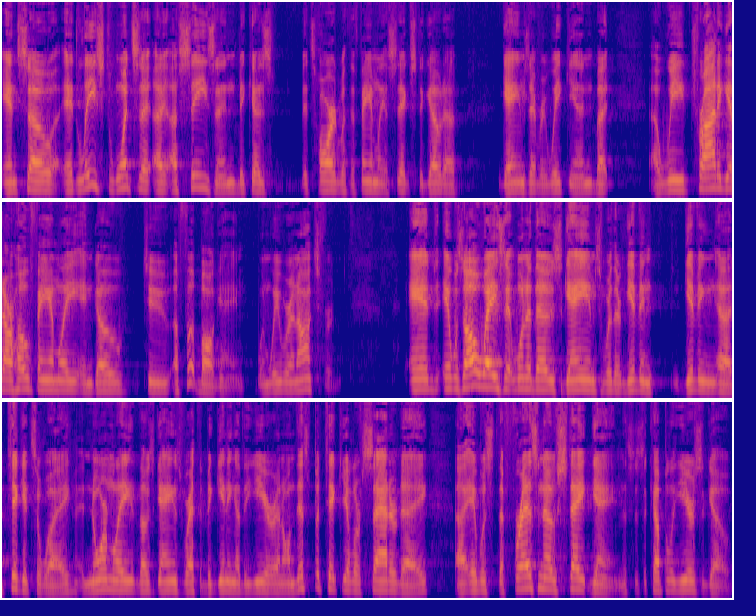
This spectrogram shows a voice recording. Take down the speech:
And so, at least once a, a, season, because it's hard with a family of six to go to games every weekend, but uh, we try to get our whole family and go to a football game when we were in Oxford. And it was always at one of those games where they're giving, giving uh, tickets away. And normally, those games were at the beginning of the year. And on this particular Saturday, uh, it was the Fresno State game. This is a couple of years ago.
